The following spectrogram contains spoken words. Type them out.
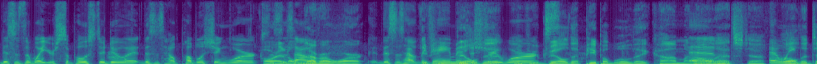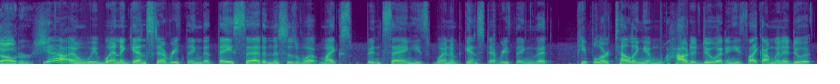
this is the way you're supposed to do it. This is how publishing works. Or this it'll is how, never work. This is how the if game industry it, works. If you build it, people will they come and, and all that stuff. And we, all the doubters. Yeah, and we went against everything that they said, and this is what Mike's been saying. He's went against everything that people are telling him how to do it, and he's like, I'm going to do it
